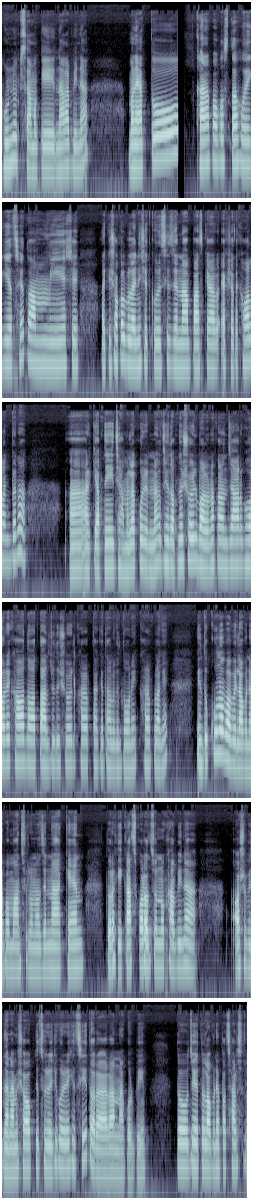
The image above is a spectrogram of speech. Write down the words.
ঘূর্ণি উঠছে, আমাকে নাড়াবি না মানে এত খারাপ অবস্থা হয়ে গিয়েছে, তো আমি এসে আর কি সকালবেলায় নিষেধ করেছি যে না, পাঁচকে আর একসাথে খাওয়া লাগবে না। আর কি আপনি এই ঝামেলা করেন না, যেহেতু আপনার শরীর ভালো না, কারণ যার ঘরে খাওয়া দাওয়া তার যদি শরীর খারাপ থাকে, তাহলে কিন্তু অনেক খারাপ লাগে। কিন্তু কোনোভাবে লাবণী আপা মানছিল না যে, না, কেন? তোরা কি কাজ করার জন্য খাবি না? অসুবিধা না, আমি সব কিছু রেডি করে রেখেছি, তোরা রান্না করবি। তো যেহেতু লাবণী আপা ছাড়ছিল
